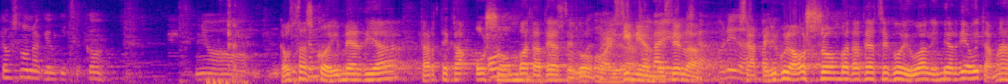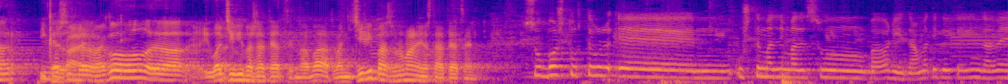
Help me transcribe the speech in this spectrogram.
gauza honak eukitzeko. No, Gauza asko egin behar dira, tarteka oso on bat ateatzeko. Bai, Aizinean bai, bezala. Osea, bai. pelikula oso on bat ateatzeko, igual, egin behar dira hoita mar, ikasi Bai. beharrako, eh, igual txiripas ateatzen da bat, baina txiripas normalen ez da ateatzen. Zu bost urte ur- e, uste baldin baduzu, ba hori, dramatikoik egin gabe,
